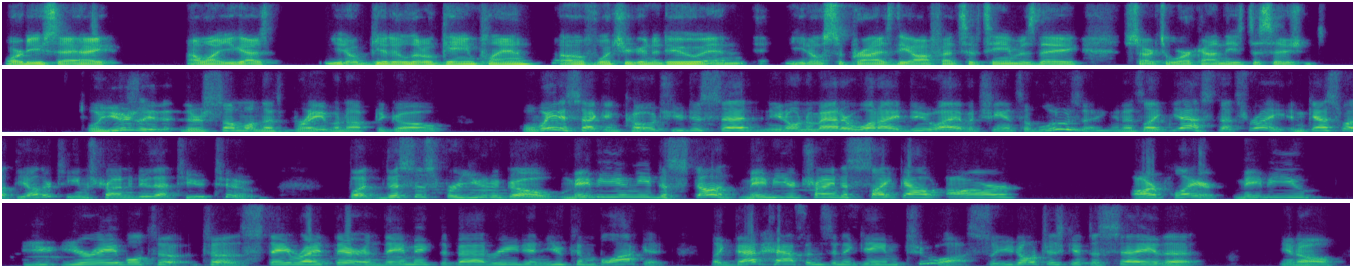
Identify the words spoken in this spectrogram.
or do you say, hey, I want you guys you know get a little game plan of what you're going to do and you know surprise the offensive team as they start to work on these decisions well usually there's someone that's brave enough to go well, wait a second, coach. You just said, you know, no matter what I do, I have a chance of losing. And it's like, yes, that's right. And guess what? The other team's trying to do that to you too. But this is for you to go, maybe you need to stunt. Maybe you're trying to psych out our our player. Maybe you you you're able to to stay right there and they make the bad read and you can block it. Like that happens in a game to us. So you don't just get to say that, you know,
